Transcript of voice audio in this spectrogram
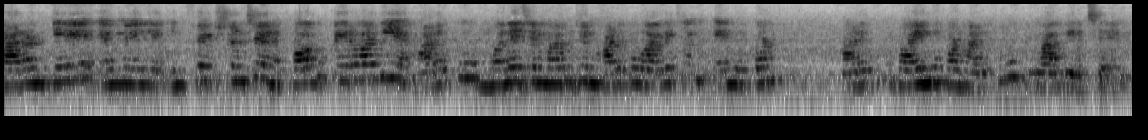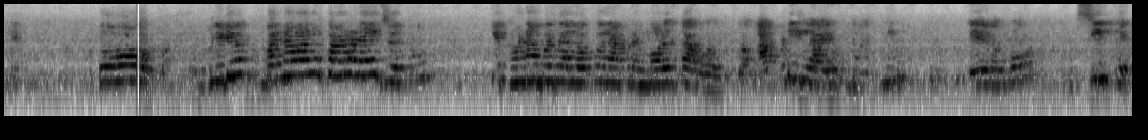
કારણ કે એમને ઇન્ફેક્શન છે અને પગ પહેરવાથી હાડકું, મને જે મારું જેમ હાડકું વાગે છે એનું પણ હાડકું, ભાઈનું પણ હાડકું વાગે છે એમને. તો વીડિયો બનાવવાનું કારણ એ જ હતું કે ઘણા બધા લોકોને આપણે મળતા હોય, તો આપણી લાઈફમાંથી એ લોકો શીખે.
